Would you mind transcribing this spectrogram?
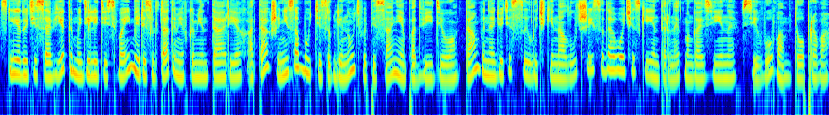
Следуйте советам и делитесь своими результатами в комментариях, а также не забудьте заглянуть в описание под видео. Там вы найдете ссылочки на лучшие садоводческие интернет-магазины. Всего вам доброго!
